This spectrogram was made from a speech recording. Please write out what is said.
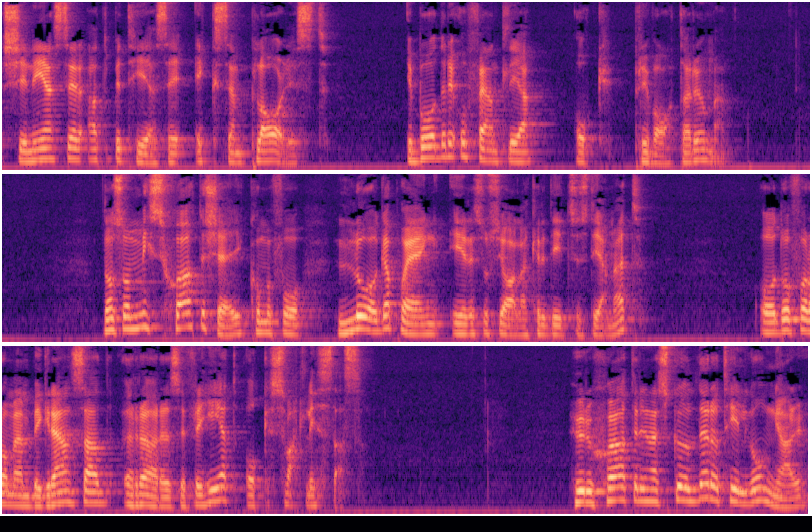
kineser att bete sig exemplariskt i både det offentliga och privata rummen. De som missköter sig kommer få låga poäng i det sociala kreditsystemet och då får de en begränsad rörelsefrihet och svartlistas. Hur du sköter dina skulder och tillgångar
